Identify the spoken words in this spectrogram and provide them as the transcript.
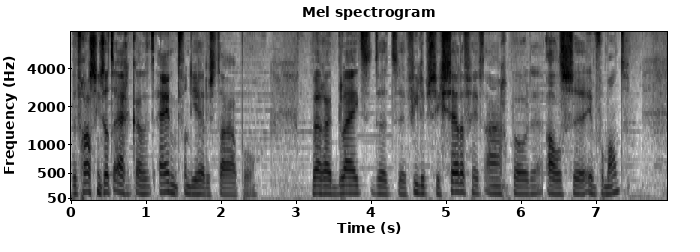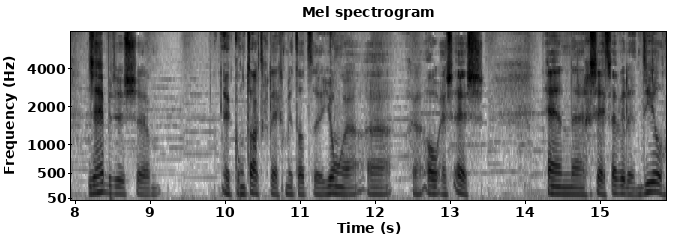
De verrassing zat eigenlijk aan het eind van die hele stapel. Waaruit blijkt dat uh, Philips zichzelf heeft aangeboden als uh, informant. Ze hebben dus uh, contact gelegd met dat jonge OSS. En gezegd, wij willen een deal.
